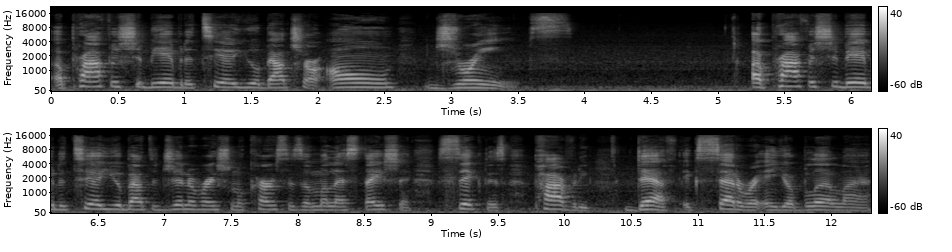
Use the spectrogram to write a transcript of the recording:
A prophet should be able to tell you about your own dreams. A prophet should be able to tell you about the generational curses of molestation, sickness, poverty, death, etc. in your bloodline.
